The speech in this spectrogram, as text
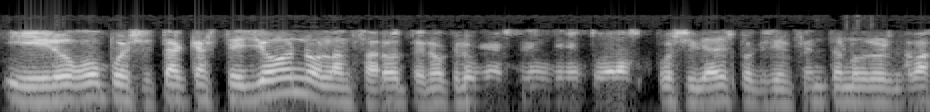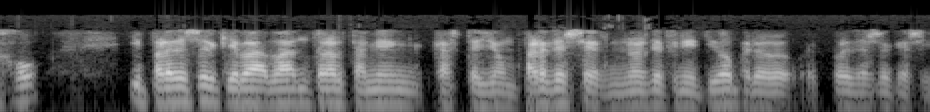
Y luego, pues está Castellón o Lanzarote, ¿no? Creo que Castellón tiene todas las posibilidades porque se enfrenta a uno de los de abajo y parece ser que va, va a entrar también Castellón. Parece ser, no es definitivo, pero puede ser que sí.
